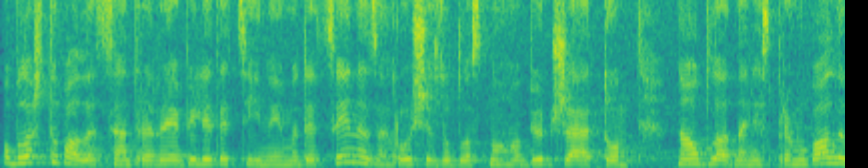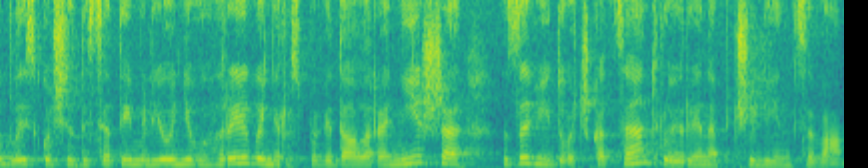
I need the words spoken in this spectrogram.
Облаштували центри реабілітаційної медицини за гроші з обласного бюджету. На обладнання спрямували близько 60 мільйонів гривень, розповідала раніше завідувачка центру Ірина Пчелінцева.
